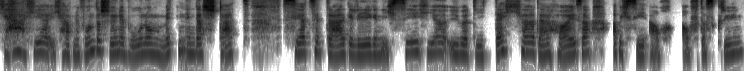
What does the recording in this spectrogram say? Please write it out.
ja, hier, ich habe eine wunderschöne Wohnung mitten in der Stadt, sehr zentral gelegen. Ich sehe hier über die Dächer der Häuser, aber ich sehe auch auf das Grün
